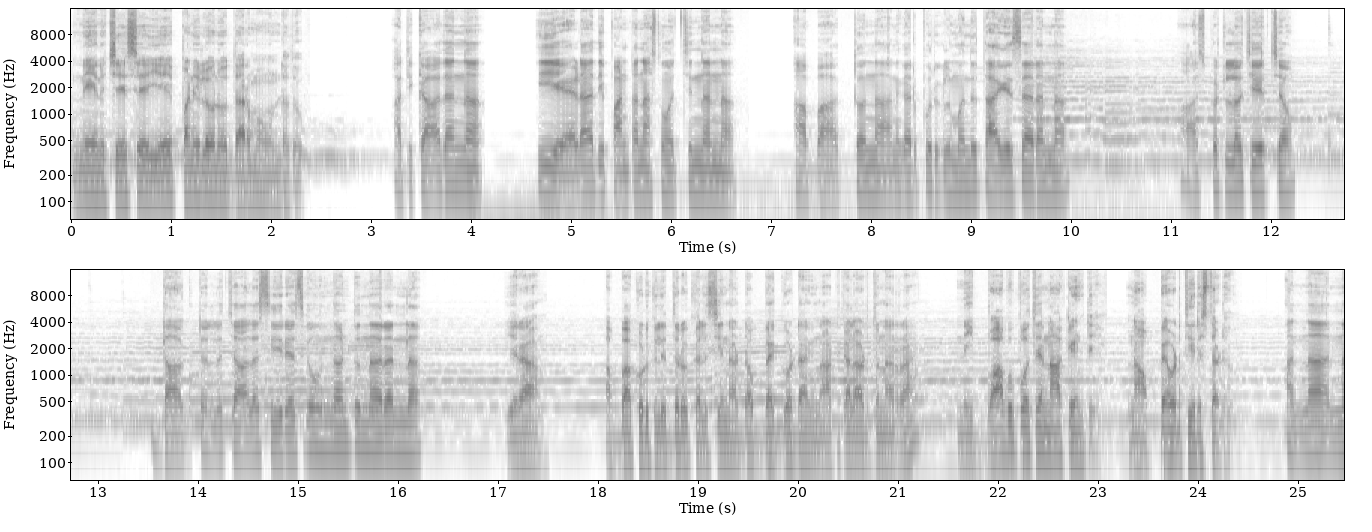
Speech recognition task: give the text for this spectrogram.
నేను చేసే ఏ పనిలోనూ ధర్మం ఉండదు. అది కాదన్న. ఈ ఏడాది పంట నష్టం వచ్చిందన్న. ఆ బాధతో నాన్నగారు పురుగుల మందు తాగేశారన్న. హాస్పిటల్లో చేర్చాం. డాక్టర్లు చాలా సీరియస్గా ఉందంటున్నారన్న. ఏరా అబ్బా కొడుకులిద్దరూ కలిసి నా డబ్బు ఎగ్గొట్టడానికి నాటకాలు ఆడుతున్నారా? నీ బాబు పోతే నాకేంటి? నా అప్పెవడు తీరుస్తాడు? అన్న అన్న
